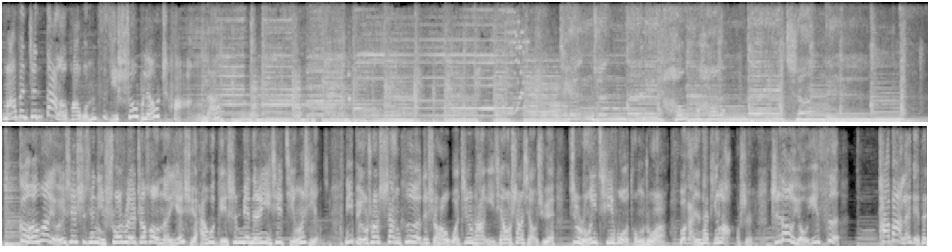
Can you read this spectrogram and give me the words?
麻烦真大了的话，我们自己收不了场的。天真的你，红红的一张脸。有一些事情你说出来之后呢，也许还会给身边的人一些警醒。你比如说上课的时候，我经常以前我上小学就容易欺负我同桌，我感觉他挺老实。直到有一次，他爸来给他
